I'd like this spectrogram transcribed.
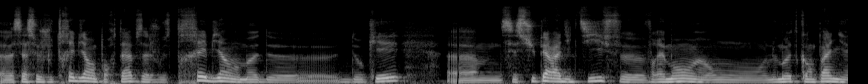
Euh, ça se joue très bien en portable, ça joue très bien en mode euh, docké. Euh, c'est super addictif, vraiment. le mode campagne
